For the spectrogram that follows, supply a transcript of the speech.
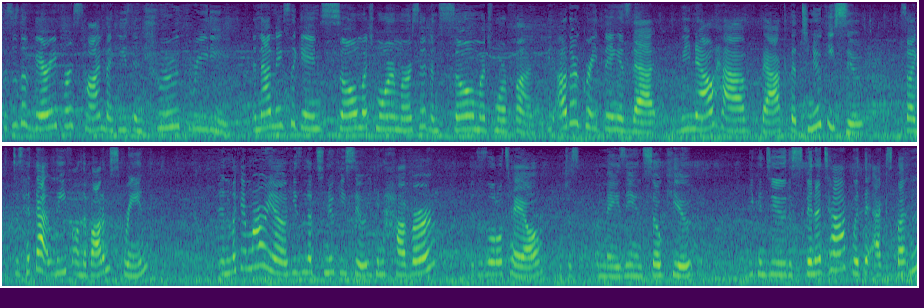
this is the very first time that he's in true 3D. And that makes the game so much more immersive and so much more fun. The other great thing is that we now have back the Tanuki suit. So I just hit that leaf on the bottom screen. And look at Mario, he's in the Tanuki suit. He can hover with his little tail, which is amazing and so cute. You can do the spin attack with the X button.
